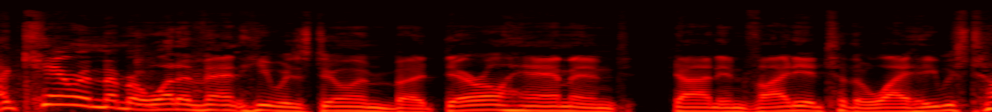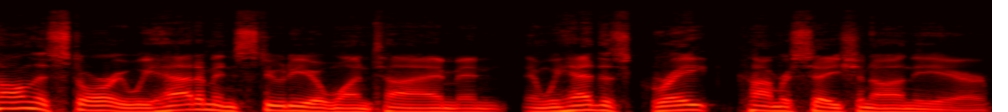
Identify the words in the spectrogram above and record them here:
I can't remember what event he was doing, but Darrell Hammond got invited to the White. He was telling this story. We had him in studio one time, and and we had this great conversation on the air.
